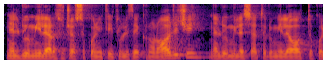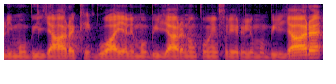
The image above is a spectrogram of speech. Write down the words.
Nel 2000 era successo con i titoli tecnologici, nel 2007-2008 con l'immobiliare che guai all'immobiliare non può mai fallire l'immobiliare,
